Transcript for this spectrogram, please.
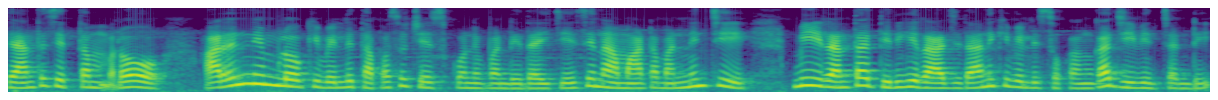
శాంతచిత్తంలో అరణ్యంలోకి వెళ్ళి తపస్సు చేసుకొనివ్వండి. దయచేసి నా మాట మన్నించి మీరంతా తిరిగి రాజధానికి వెళ్ళి సుఖంగా జీవించండి.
